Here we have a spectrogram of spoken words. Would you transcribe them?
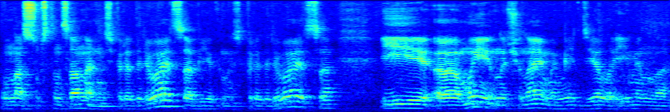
у нас субстанциональность преодолевается, объектность преодолевается, и э, мы начинаем иметь дело именно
